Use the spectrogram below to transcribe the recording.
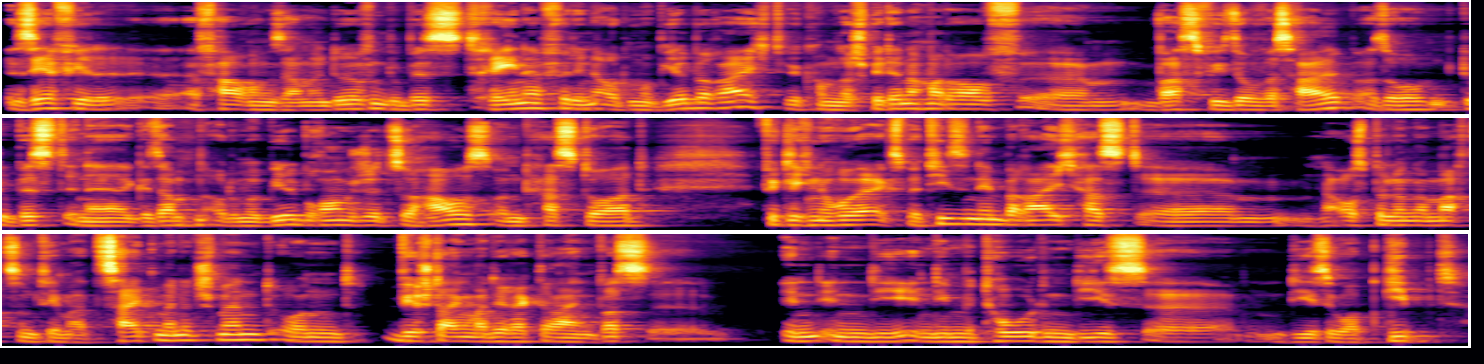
sehr viel äh, Erfahrung sammeln dürfen. Du bist Trainer für den Automobilbereich. Wir kommen da später nochmal drauf, ähm, was, wieso, weshalb. Also du bist in der gesamten Automobilbranche zu Hause und hast dort wirklich eine hohe Expertise in dem Bereich, hast ähm, eine Ausbildung gemacht zum Thema Zeitmanagement und wir steigen mal direkt rein. Was äh, in, in, die, in die Methoden, die es, äh, die es überhaupt gibt.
